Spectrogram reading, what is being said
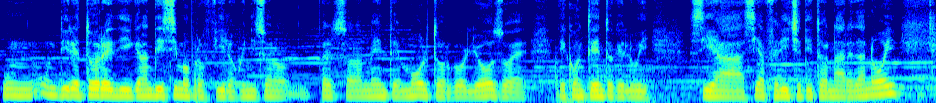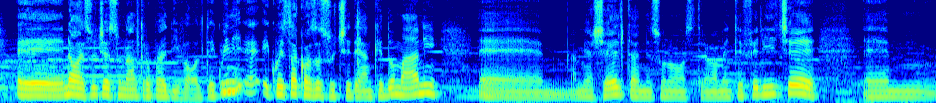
un- un direttore di grandissimo profilo, quindi sono personalmente molto orgoglioso e, e contento che lui sia, sia felice di tornare da noi. Eh, no, è successo un altro paio di volte. Quindi, eh, e questa cosa succede anche domani. Eh, la mia scelta, ne sono estremamente felice. ehm,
